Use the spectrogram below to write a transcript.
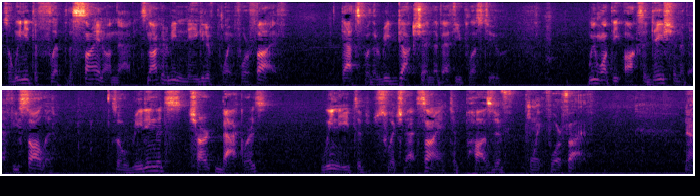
So we need to flip the sign on that. It's not going to be negative 0.45. That's for the reduction of Fe plus 2. We want the oxidation of Fe solid. So reading this chart backwards, we need to switch that sign to positive 0.45. Now,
